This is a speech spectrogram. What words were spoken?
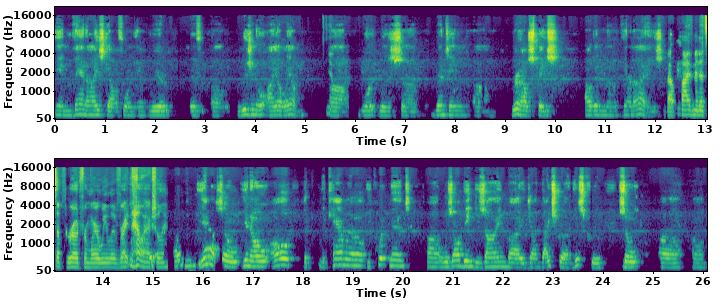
in Van Nuys, California, where the uh, original ILM yep. uh, was uh, renting um, warehouse space out in uh, Van Nuys. About five minutes up the road from where we live right now, actually. Yeah, so, you know, all the, the camera equipment uh, was all being designed by John Dykstra and his crew. So, mm-hmm. um,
